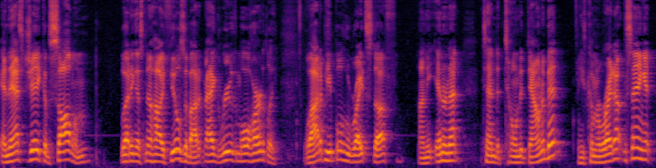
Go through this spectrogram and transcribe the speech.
And that's Jacob Sullum letting us know how he feels about it, and I agree with him wholeheartedly. A lot of people who write stuff on the internet tend to tone it down a bit. He's coming right out and saying it.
